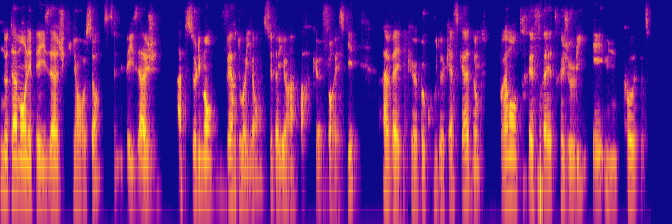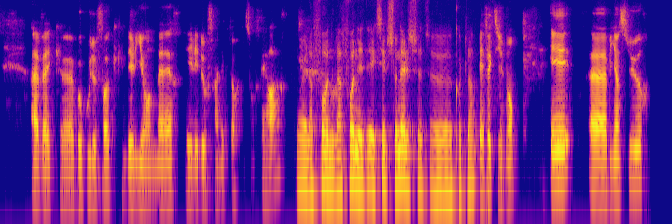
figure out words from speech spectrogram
notamment les paysages qui en ressortent. C'est des paysages absolument verdoyant. C'est d'ailleurs un parc forestier avec beaucoup de cascades, donc vraiment très frais, très joli, et une côte avec beaucoup de phoques, des lions de mer et les dauphins lecteurs qui sont très rares. Oui, la faune, la faune est exceptionnelle, cette côte-là. Effectivement. Et bien sûr,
